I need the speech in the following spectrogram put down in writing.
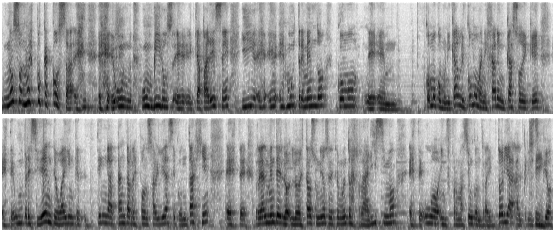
no, no es poca cosa eh, un, virus que aparece y es, muy tremendo como em, cómo comunicarlo y cómo manejar en caso de que este, un presidente o alguien que tenga tanta responsabilidad se contagie. Este, realmente lo Estados Unidos en este momento es rarísimo. Este, hubo información contradictoria. Al principio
